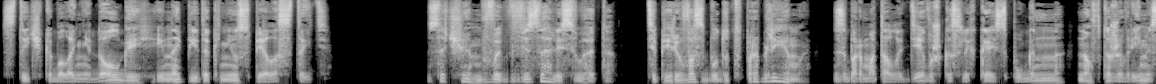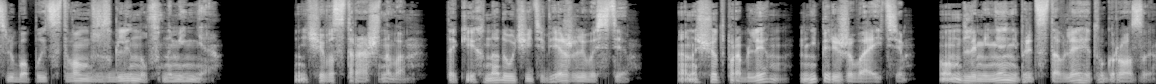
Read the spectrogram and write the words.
Стычка была недолгой, и напиток не успел остыть. «Зачем вы ввязались в это? Теперь у вас будут проблемы», — забормотала девушка слегка испуганно, но в то же время с любопытством взглянув на меня. «Ничего страшного. Таких надо учить вежливости. А насчет проблем не переживайте. Он для меня не представляет угрозы.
